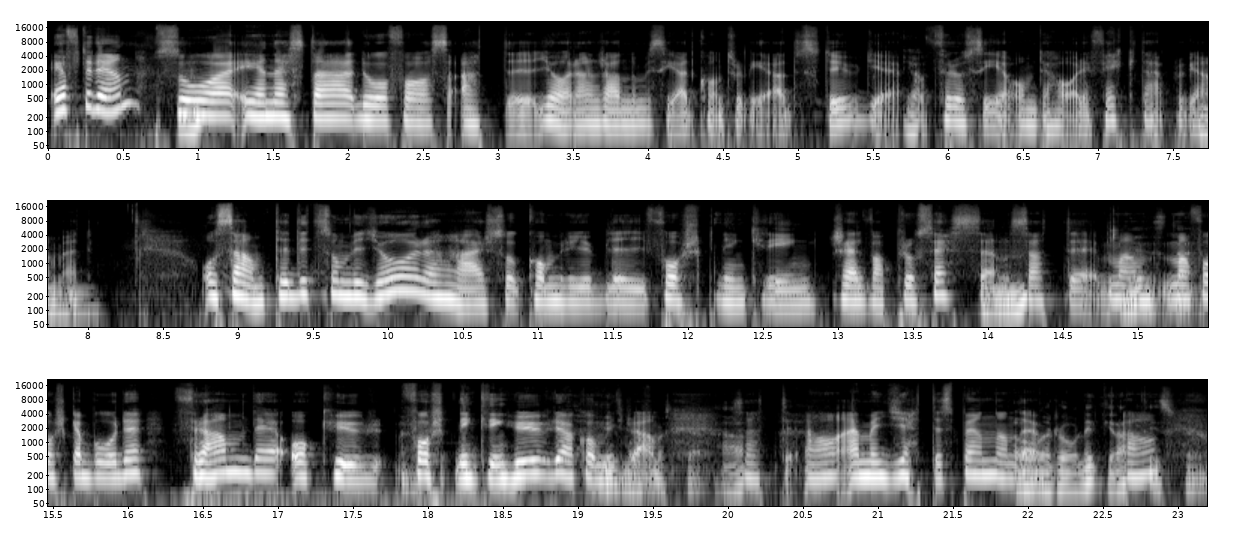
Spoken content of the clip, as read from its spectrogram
Efter den så är nästa då fas att eh, göra en randomiserad kontrollerad studie Ja. för att se om det har effekt det här programmet. Och samtidigt som vi gör den här så kommer det ju bli forskning kring själva processen. Mm. Så att eh, man, man forskar både fram det och hur, forskning kring hur det har kommit fram. Ja. Så att, ja, men jättespännande. Ja, roligt, grattis. det.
